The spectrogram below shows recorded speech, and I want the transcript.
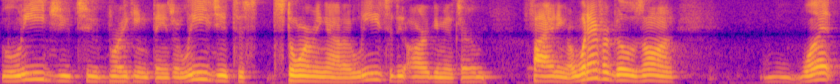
leads you to breaking things, or leads you to storming out, or leads to the arguments, or fighting, or whatever goes on? What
